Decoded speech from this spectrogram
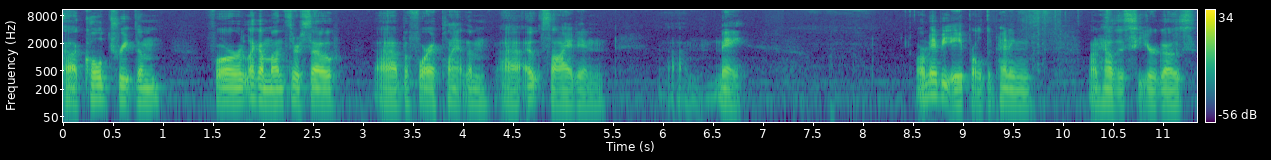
uh, cold treat them for like a month or so uh, before I plant them uh, outside in um, May. Or maybe April, depending on how this year goes.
